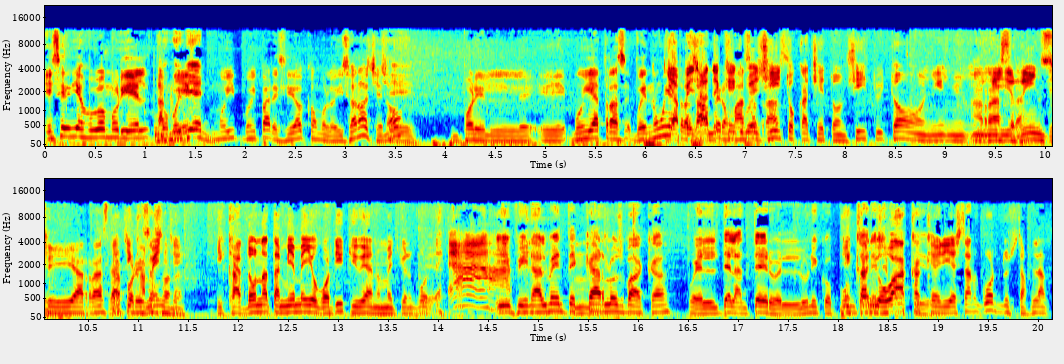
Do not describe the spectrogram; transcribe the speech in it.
ese día jugó Muriel Jugó muy también, bien. muy muy parecido a como lo hizo anoche, ¿no? Sí. Por el eh, muy atrás, bueno, muy y a atrasado, pesar de pero que más gruesito, atrás. cachetoncito y todo, y, y- rinde. Sí, arrastra por esa zona. Y Cardona también medio gordito y vea, nos metió el gol. Y finalmente Carlos Vaca fue el delantero, el único punto. En cambio, Vaca quería estar gordo, está flaco.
